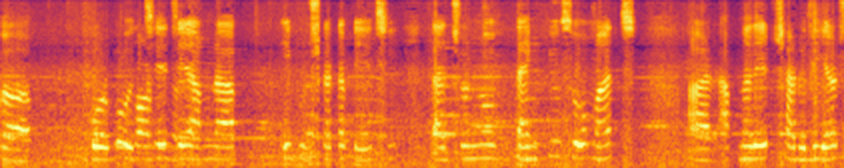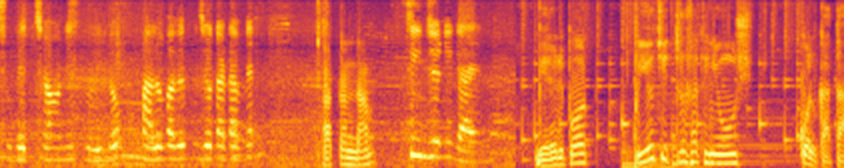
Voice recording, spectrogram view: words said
আহ, গর্ব হচ্ছে যে আমরা এই পুরস্কারটা পেয়েছি। তার জন্য থ্যাংক ইউ সো মাচ আর আপনাদের শারদীয়ার শুভেচ্ছা অনেক রইল। ভালোভাবে পুজো কাটাবেন। আপনার নাম? সিঞ্জনী গায়েন। ব্যুরো রিপোর্ট প্রিয় চিত্রসাথী নিউজ কলকাতা।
